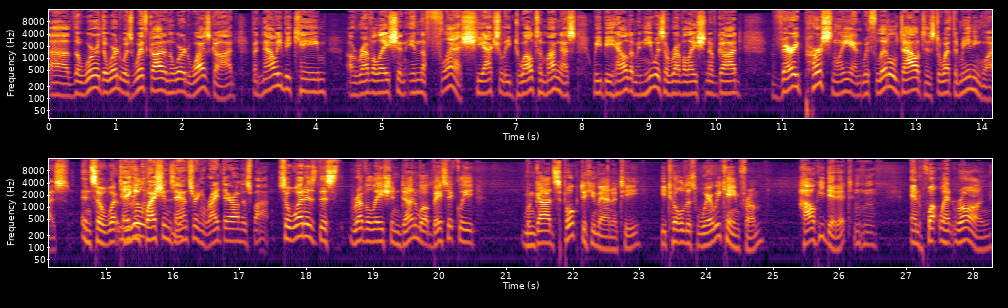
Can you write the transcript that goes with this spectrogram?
uh, the Word, the Word was with God, and the Word was God, but now he became a revelation in the flesh. He actually dwelt among us. We beheld him, and he was a revelation of God very personally and with little doubt as to what the meaning was. And so what Taking really- questions, answering right there on the spot. So what has this revelation done? Well, basically, when God spoke to humanity, He told us where we came from, how He did it, and what went wrong,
